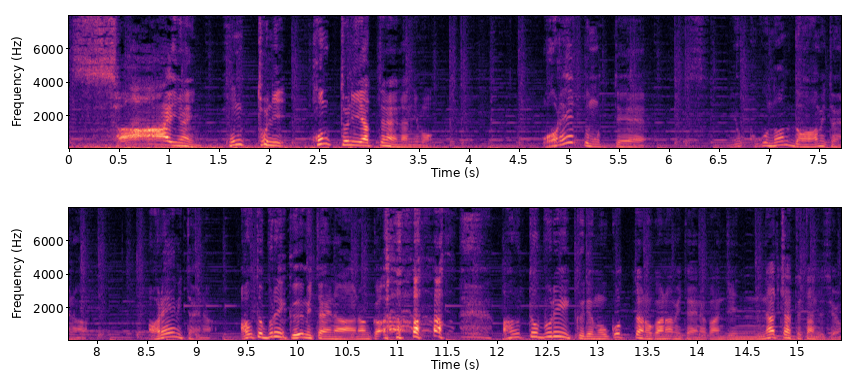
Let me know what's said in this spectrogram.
さあいない。本当に本当にやってない何も。あれ？と思って「よここなんだ?」みたいな「あれ?」みたいな「アウトブレイク?」みたいな。なんか アウトブレイクでも起こったのかな？みたいな感じになっちゃってたんですよ。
